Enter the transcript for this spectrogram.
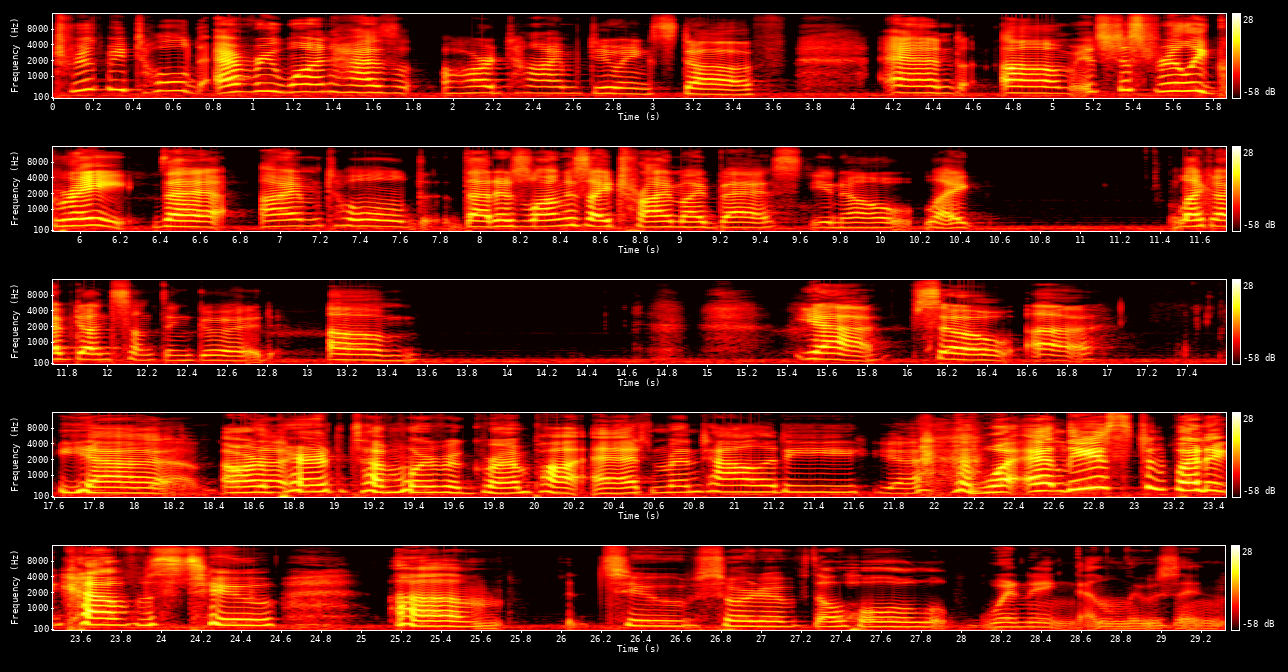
truth be told, everyone has a hard time doing stuff. And um, it's just really great that I'm told that as long as I try my best, you know, like like I've done something good. Um, yeah. So. Uh, yeah, Yeah, our parents have more of a grandpa Ed mentality. yeah. what at least when it comes to um to sort of the whole winning and losing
